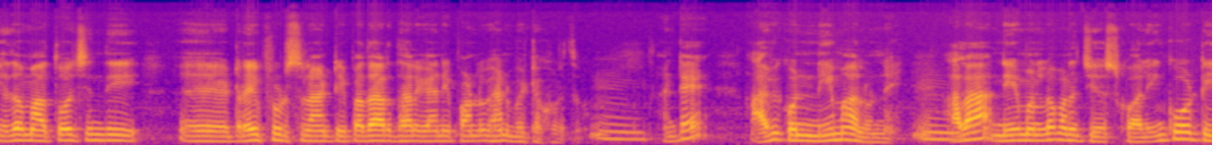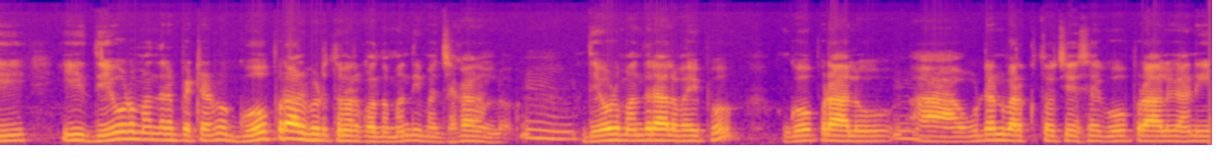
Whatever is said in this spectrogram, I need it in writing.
ఏదో మా తోచింది డ్రై ఫ్రూట్స్ లాంటి పదార్థాలు కానీ పండ్లు కానీ పెట్టకూడదు. అంటే అవి కొన్ని నియమాలు ఉన్నాయి. అలా నియమంలో మనం చేసుకోవాలి. ఇంకోటి ఈ దేవుడు మందిరం పెట్టేటప్పుడు గోపురాలు పెడుతున్నారు కొంతమంది ఈ మధ్యకాలంలో. దేవుడు మందిరాల వైపు గోపురాలు ఆ వుడెన్ వర్క్తో చేసే గోపురాలు కానీ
